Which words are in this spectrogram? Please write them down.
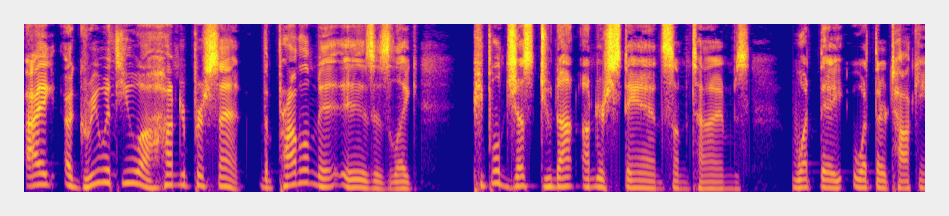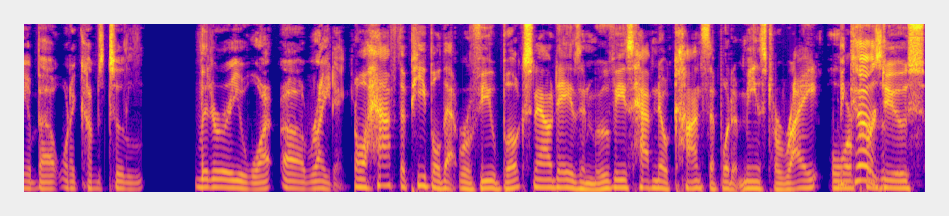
I agree with you a hundred percent. The problem is, is like people just do not understand sometimes what they what they're talking about when it comes to literary uh, writing. Well, half the people that review books nowadays and movies have no concept what it means to write or Because- produce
